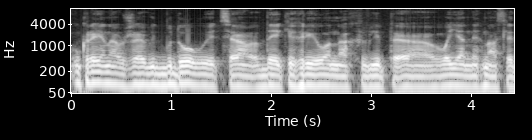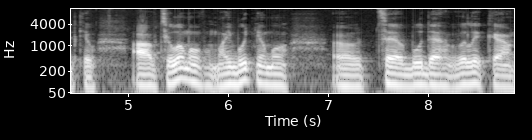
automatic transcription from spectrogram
Україна вже відбудовується в деяких регіонах від е, воєнних наслідків. А в цілому, в майбутньому, е, це буде велика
